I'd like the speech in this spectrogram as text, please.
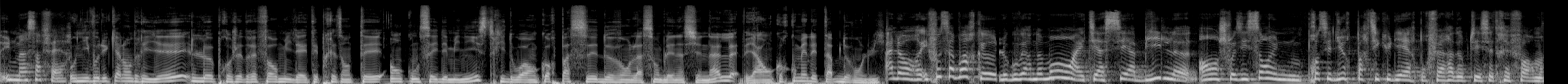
une mince affaire. Au niveau du calendrier, le projet de réforme il a été présenté en Conseil des ministres. Il doit encore passer devant l'Assemblée nationale. Il y a encore combien d'étapes devant lui? Alors, il faut savoir que le gouvernement a été assez habile en choisissant une procédure particulière pour faire adopter cette réforme.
